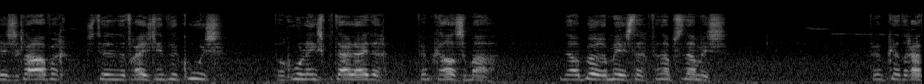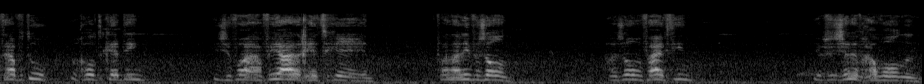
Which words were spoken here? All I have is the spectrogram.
Jezus Klaver steunde de vrijheidslievende koers van GroenLinks partijleider Femke Halsema, die nou burgemeester van Amsterdam is. Femke draagt af en toe een grote ketting die ze voor haar verjaardag heeft gekregen van haar lieve zoon. Haar zoon van 15, die heeft ze zelf gewonnen.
